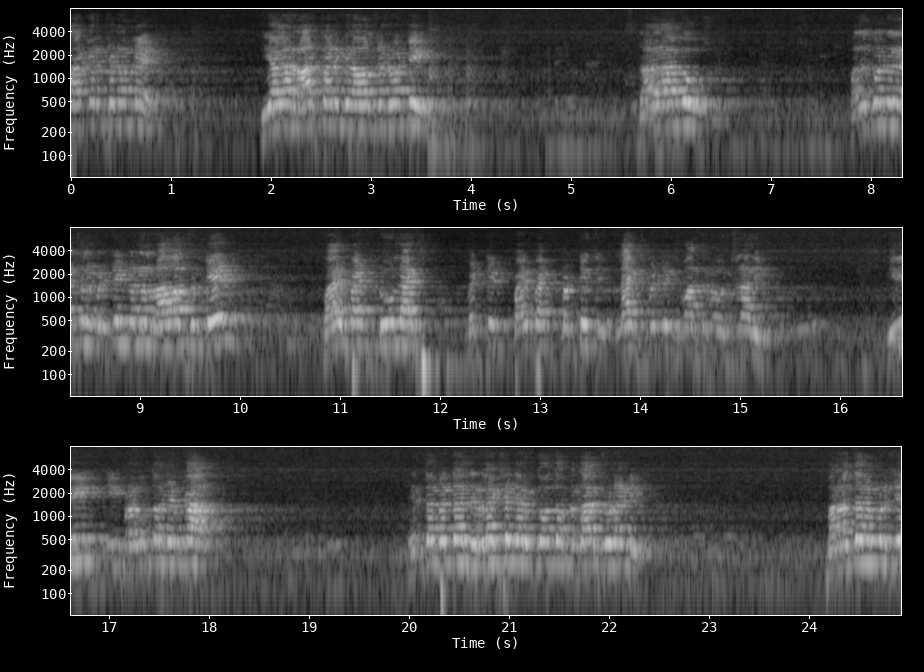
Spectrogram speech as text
సహకరించడం లేదు ఇవాళ రాష్ట్రానికి రావాల్సినటువంటి దాదాపు పదకొండు లక్షల మెట్రిక్ టన్నులు రావాల్సి ఉంటే five point two lakhs metric five point twenty lakhs metrics మాత్రమే వచ్చినది. ఇది ఈ ప్రభుత్వం యొక్క ఎంత పెద్ద నిర్లక్ష్యం జరుగుతోందో ఒకసారి చూడండి. మనందరం కృషి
